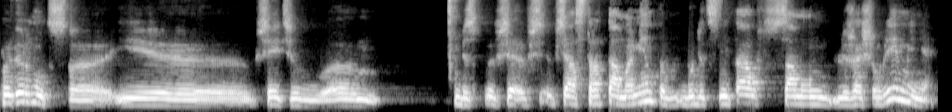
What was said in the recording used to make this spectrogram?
повернуться, и все эти без, вся, вся острота момента будет снята в самом ближайшем времени.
